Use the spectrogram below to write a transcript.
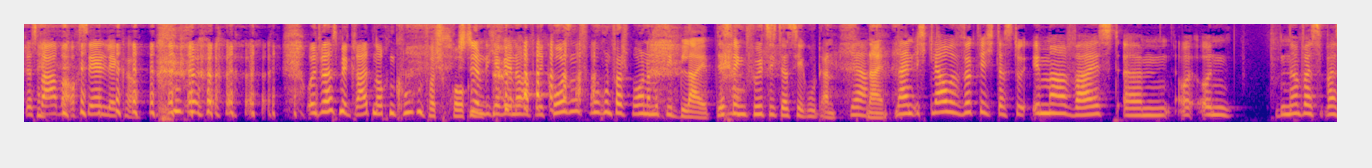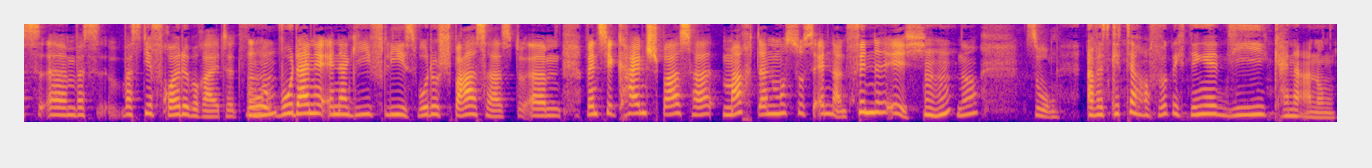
Das war aber auch sehr lecker. Und du hast mir gerade noch einen Kuchen versprochen. Stimmt, ich habe ja noch Aprikosenkuchen versprochen, damit sie bleibt. Deswegen fühlt sich das hier gut an. Ja. Nein. Nein, ich glaube wirklich, dass du immer weißt ähm, und ne, was, was, ähm, was, was dir Freude bereitet, wo, mhm. wo deine Energie fließt, wo du Spaß hast. Ähm, Wenn es dir keinen Spaß hat, macht, dann musst du es ändern, finde ich. Mhm. Ne? So. Aber es gibt ja auch wirklich Dinge, die, keine Ahnung,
